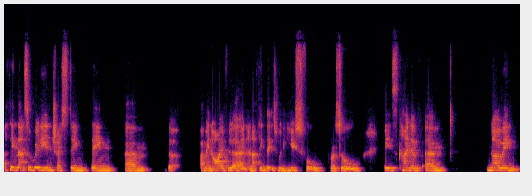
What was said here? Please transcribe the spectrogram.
i think that's a really interesting thing um, that i mean i've learned and i think that it's really useful for us all is kind of um, knowing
